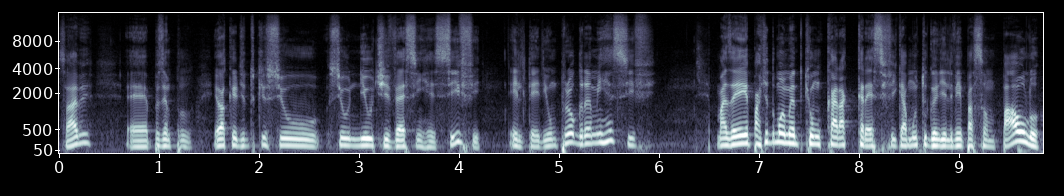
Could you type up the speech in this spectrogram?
sabe? É, por exemplo, eu acredito que se o, se o Nil tivesse em Recife, ele teria um programa em Recife. Mas aí, a partir do momento que um cara cresce, fica muito grande, ele vem pra São Paulo,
